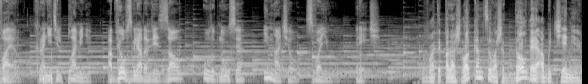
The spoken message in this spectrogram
Фаер, хранитель пламени, обвел взглядом весь зал, улыбнулся и начал свою речь. Вот и подошло к концу ваше долгое обучение.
